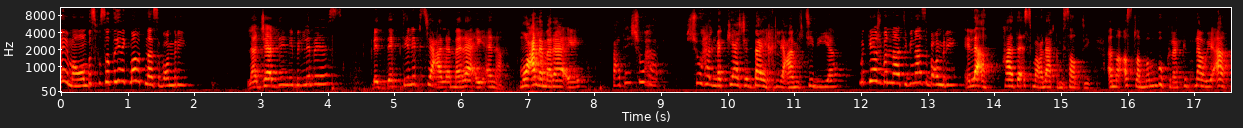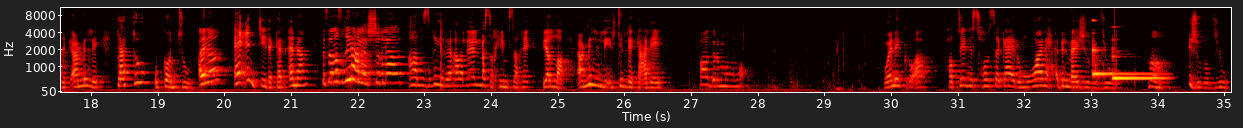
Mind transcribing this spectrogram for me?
إيه ماما بس فساتينك ما بتناسب عمري. لا تجادليني باللبس. بدك تلبسي على مرائي أنا مو على مرائي. بعدين شو هاد شو هالمكياج البايخ اللي عاملتي لي إياه؟ مكياج بناتي بيناسب عمري. لا هذا اسمه علاك مصدي أنا أصلا من بكرة كنت ناوية أخذك أعمل لك تاتو وكونتور أنا؟ إيه أنت لكن أنا. بس أنا صغيرة على هالشغلات. قال صغيرة. قال إيه المسخ يمسخك يلا اعملي اللي قلت لك عليه. حاضر ماما. وينك رؤى؟ حطي لي صحون سجاير وموالح قبل ما يجوا الضيوف. ها اجوا الضيوف.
